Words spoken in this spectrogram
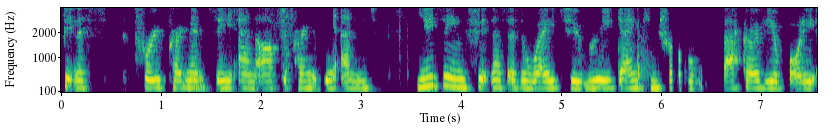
fitness through pregnancy and after pregnancy, and using fitness as a way to regain control back over your body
